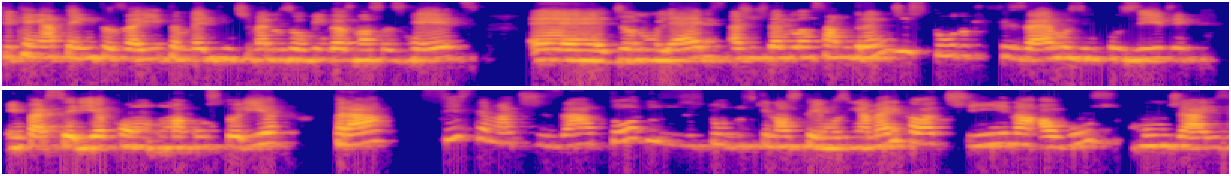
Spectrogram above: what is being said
fiquem atentos aí também, quem estiver nos ouvindo as nossas redes é, de ONU Mulheres. A gente deve lançar um grande estudo que fizemos, inclusive, em parceria com uma consultoria, para sistematizar todos os estudos que nós temos em América Latina, alguns mundiais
